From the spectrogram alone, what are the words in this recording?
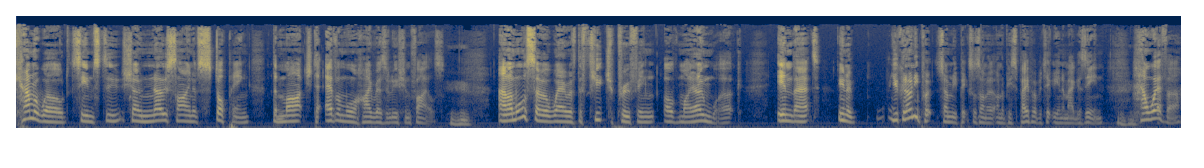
camera world seems to show no sign of stopping the march to ever more high resolution files. Mm-hmm. And I'm also aware of the future proofing of my own work in that, you know, you can only put so many pixels on a, on a piece of paper, particularly in a magazine. Mm-hmm. However,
